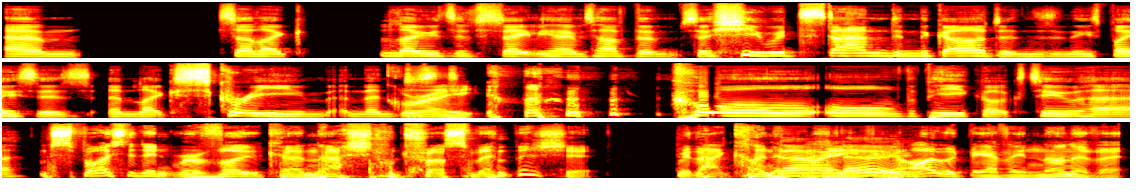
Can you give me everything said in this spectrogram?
um so like loads of stately homes have them so she would stand in the gardens in these places and like scream and then just Great. call all the peacocks to her I'm surprised they didn't revoke her National Trust membership with that kind of No, I behaviour. know. I would be having none of it.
